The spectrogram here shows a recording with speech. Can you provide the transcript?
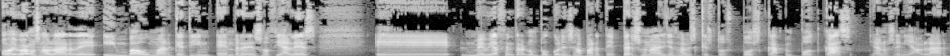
Hoy vamos a hablar de inbound marketing en redes sociales eh, me voy a centrar un poco en esa parte personal. Ya sabes que estos podcasts, ya no sé ni hablar,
